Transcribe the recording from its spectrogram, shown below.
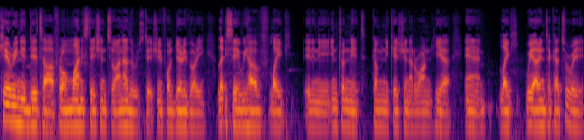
carrying a data from one station to another station for delivery. Let's say we have like any internet communication around here, and like we are in Takatori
